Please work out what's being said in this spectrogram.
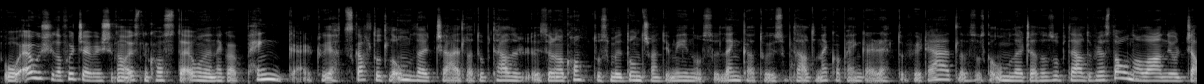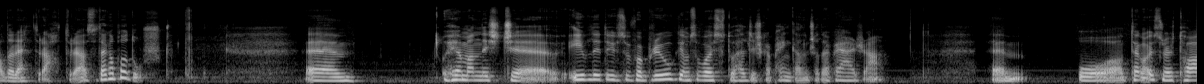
Og jeg vil overskylda fortsatt kan østene koste øvnen jeg har penger, tog at skal du til å omlegge, eller du betaler til noen konto som er dundrant i minus, og lenka til så betaler du nekva penger rett og fyrt her, eller så skal omlegge det, og så betaler du for stående, og han gjør gjalda rett og rett, så det kan bli dårst. Um, og har man ikke ivlig ut for bruk, så vet du heller ikke penger når det er. Um, og det kan også ta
